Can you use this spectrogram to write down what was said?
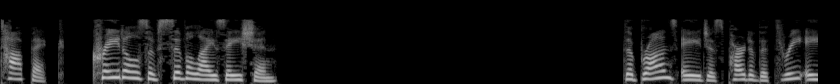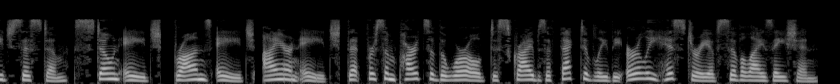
Topic: Cradles of civilization. The Bronze Age is part of the three-age system Stone Age, Bronze Age, Iron Age that for some parts of the world describes effectively the early history of civilization.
